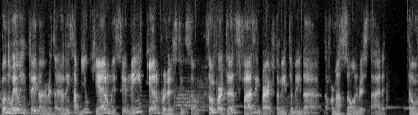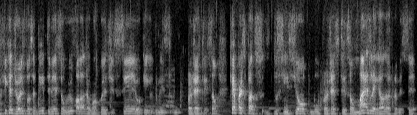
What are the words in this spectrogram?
quando eu entrei na universidade, eu nem sabia o que era um EC, nem o que era um projeto de extensão. São importantes, fazem parte também, também da, da formação universitária. Então fica de olho se você tem interesse, ouviu falar de alguma coisa de que, de um projeto de extensão, quer participar do, do Cincion, o projeto de extensão mais legal da FABC,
